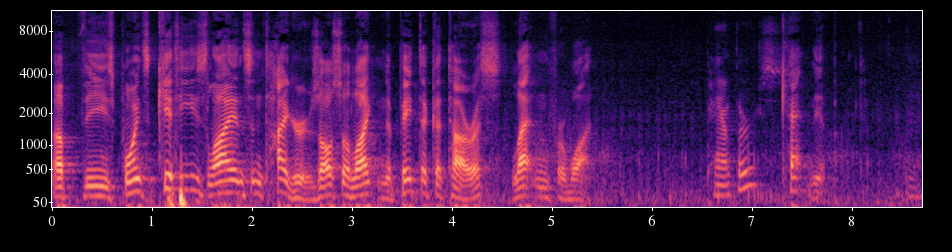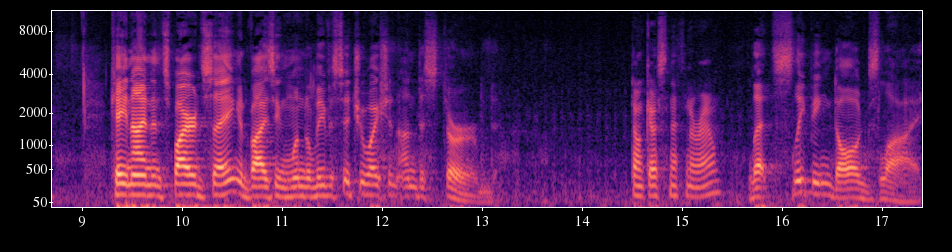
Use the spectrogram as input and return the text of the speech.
up these points. Kitties, lions, and tigers, also like Nepeta cataris, Latin for what? Panthers? Catnip. K9 inspired saying, advising one to leave a situation undisturbed. Don't go sniffing around. Let sleeping dogs lie.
